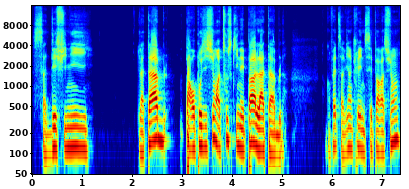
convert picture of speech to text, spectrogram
ça définit la table par opposition à tout ce qui n'est pas la table. Donc, en fait, ça vient créer une séparation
